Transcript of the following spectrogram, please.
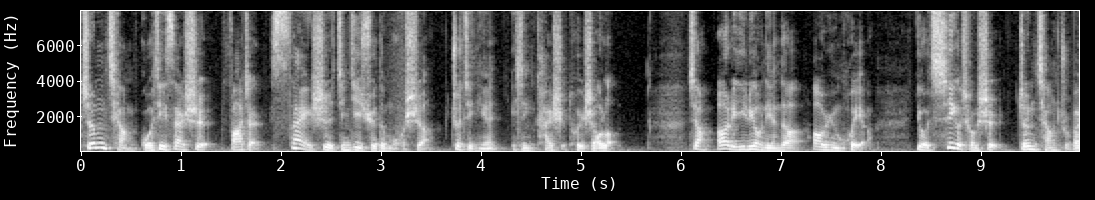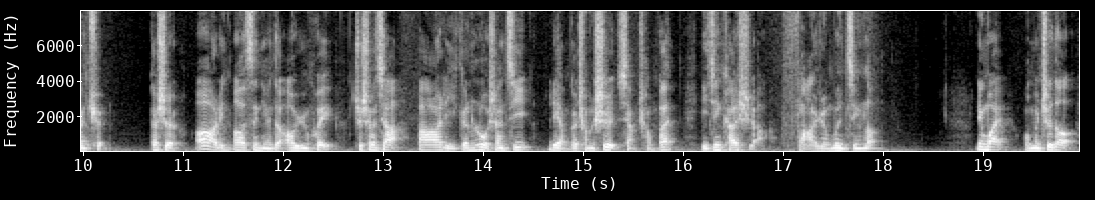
争抢国际赛事、发展赛事经济学的模式啊，这几年已经开始退烧了。像二零一六年的奥运会啊，有七个城市争抢主办权，但是二零二四年的奥运会只剩下巴黎跟洛杉矶两个城市想承办，已经开始啊乏人问津了。另外，我们知道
